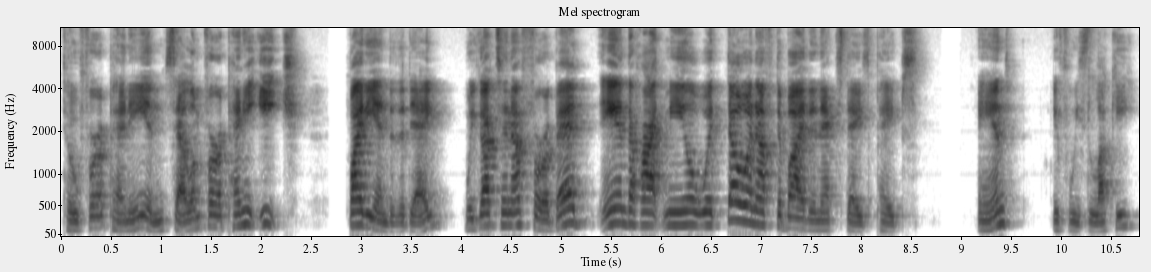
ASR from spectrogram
two for a penny, and sell 'em for a penny each. By the end of the day, we got enough for a bed and a hot meal with dough enough to buy the next day's papes. And, if we's lucky,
